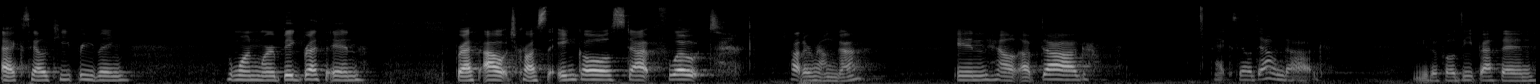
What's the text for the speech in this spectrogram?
Exhale, keep breathing. One more big breath in. Breath out, cross the ankles, step, float, chaturanga. Inhale, up dog. Exhale, down dog. Beautiful. Deep breath in.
